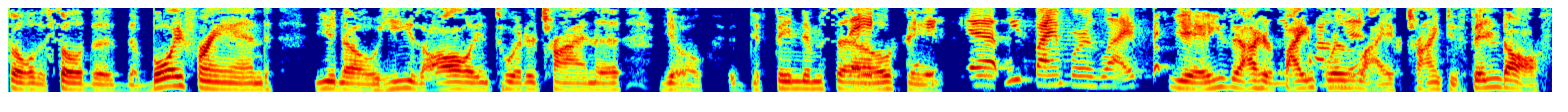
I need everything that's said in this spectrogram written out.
So so the the boyfriend you know, he's all in Twitter trying to, you know, defend himself. And, yeah, he's fighting for his life. yeah, he's out here fighting for his life, trying to fend off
